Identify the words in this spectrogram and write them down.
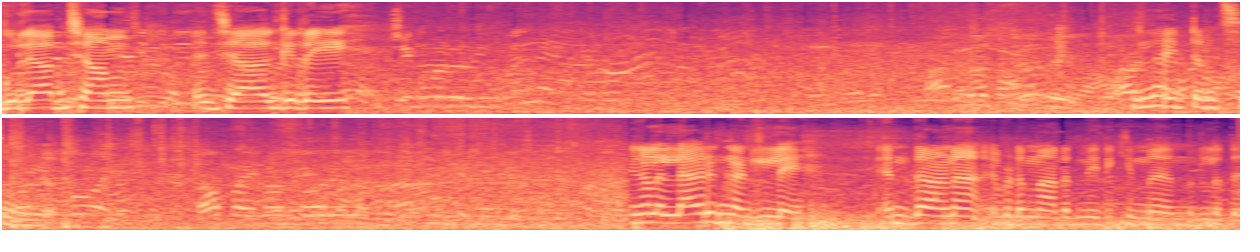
ഗുലാബ് ജാം ജാഗ്രി. എല്ലാ ഐറ്റംസും ഉണ്ട്. നിങ്ങളെല്ലാവരും കണ്ടില്ലേ? എന്താണ് ഇവിടെ നടന്നിരിക്കുന്നത് എന്നുള്ളത്.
